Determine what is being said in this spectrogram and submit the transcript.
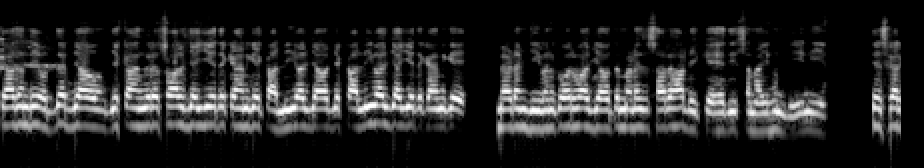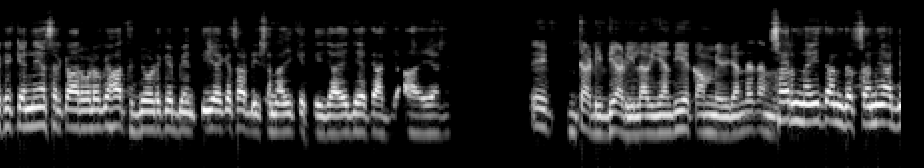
ਕਹਿ ਦਿੰਦੇ ਉੱਧਰ ਜਾਓ ਜੇ ਕਾਂਗਰਸ ਵੱਲ ਜਾਈਏ ਤੇ ਕਹਿਣਗੇ ਕਾਲੀ ਵੱਲ ਜਾਓ ਜੇ ਕਾਲੀ ਵੱਲ ਜਾਈਏ ਤੇ ਕਹਿਣਗੇ ਮੈਡਮ ਜੀਵਨ ਕੌਰ ਵੱਲ ਜਾਓ ਤੇ ਮੈਡਮ ਸਰ ਸਾਡੀ ਕਿਸੇ ਦੀ ਸੁਣਾਈ ਹੁੰਦੀ ਹੀ ਨਹੀਂ ਹੈ। ਤੇ ਇਸ ਕਰਕੇ ਕਹਿੰਦੇ ਆ ਸਰਕਾਰ ਵੱਲੋਂ ਕਿ ਹੱਥ ਜੋੜ ਕੇ ਬੇਨਤੀ ਹੈ ਕਿ ਸਾਡੀ ਸੁਣਾਈ ਕੀਤੀ ਜਾਏ ਜੇ ਤੇ ਅੱਜ ਆਏ ਹਨ। ਤੇ ਤੁਹਾਡੀ ਦਿਹਾੜੀ ਲੱਗ ਜਾਂਦੀ ਹੈ ਕੰਮ ਮਿਲ ਜਾਂਦਾ ਤੁਹਾਨੂੰ? ਸਰ ਨਹੀਂ ਤੁਹਾਨੂੰ ਦੱਸਾਂ ਨੇ ਅੱਜ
